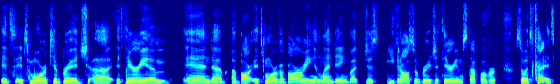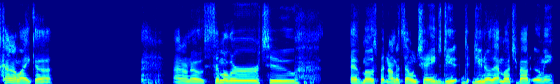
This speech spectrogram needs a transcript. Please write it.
it's it's more to bridge uh, Ethereum and uh, a bar. It's more of a borrowing and lending, but just you can also bridge Ethereum stuff over. So it's kind of it's kind of like a, I don't know, similar to Evmos, but not its own change. Do you do you know that much about Umee?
